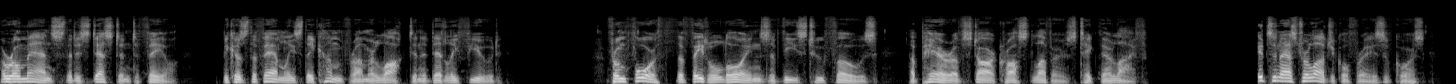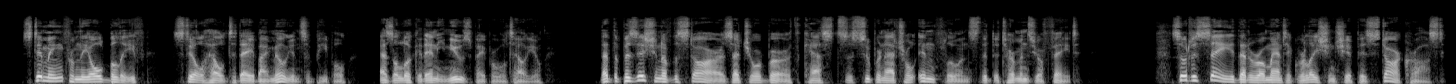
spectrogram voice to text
a romance that is destined to fail because the families they come from are locked in a deadly feud. From forth the fatal loins of these two foes, a pair of star-crossed lovers take their life. It's an astrological phrase, of course, stemming from the old belief, still held today by millions of people, as a look at any newspaper will tell you, that the position of the stars at your birth casts a supernatural influence that determines your fate. So to say that a romantic relationship is star-crossed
